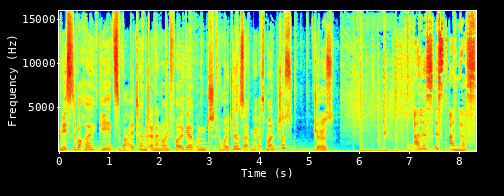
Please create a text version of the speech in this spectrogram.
Nächste Woche geht's weiter mit einer neuen Folge und für heute sagen wir erstmal Tschüss. Tschüss. Alles ist anders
